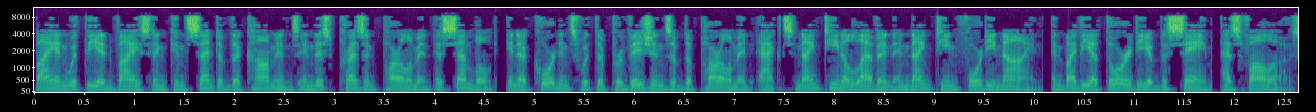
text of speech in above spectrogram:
by and with the advice and consent of the Commons in this present Parliament assembled, in accordance with the provisions of the Parliament Acts 1911 and 1949, and by the authority of the same, as follows."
